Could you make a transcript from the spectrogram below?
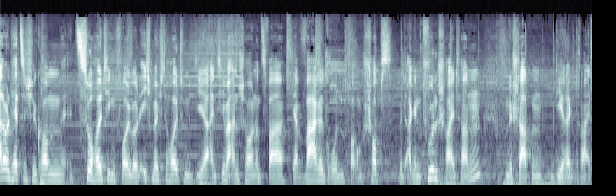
Hallo und herzlich willkommen zur heutigen Folge und ich möchte heute mit dir ein Thema anschauen und zwar der wahre Grund, warum Shops mit Agenturen scheitern und wir starten direkt rein.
